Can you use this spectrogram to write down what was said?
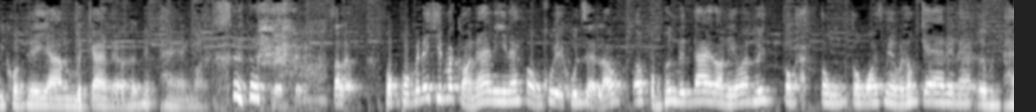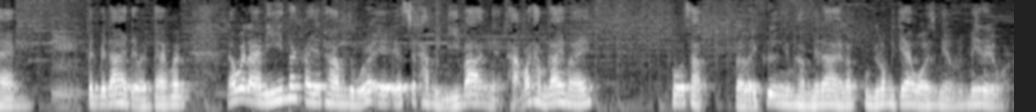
มีคนพยายามเหมือนกันแต่ว่าเฮ้ยแม่งแพงว่ะสำหรับผมผมไม่ได้คิดมาก่อนหน้านี้นะ ผมคุยกับคุณเสร็จแล้วเออผมเพิ่งนึกได้ตอนนี้ว่าเฮ้ยตรงตรงตรง voicemail มันต้องแก้ด้วยนะ เออมันแพงอืมเป็นไปได้แต่มันแพงมันแล้วเวลานี้ถ้าใครจะทำสมมติว่า AS จะทำอย่างนี้บ้างเนี่ยถามว่าทำได้ไหมโทรศัพท์หลายๆเครื่องยังทำไม่ได้ แล้วคุณจะต้องไปแก้ voicemail ไม่เร็วอะ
